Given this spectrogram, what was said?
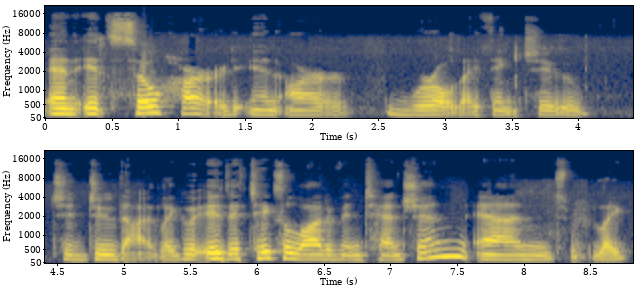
And it's so hard in our world, I think, to to do that. Like it, it takes a lot of intention, and like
